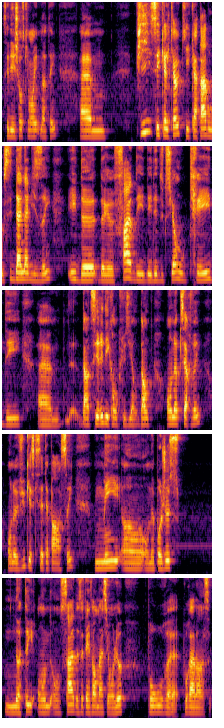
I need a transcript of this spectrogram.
c'est des choses qui vont être notées. Puis c'est quelqu'un qui est capable aussi d'analyser et de, faire des, déductions ou créer des. Euh, d'en tirer des conclusions. Donc, on a observé, on a vu qu'est-ce qui s'était passé, mais on n'a pas juste noté, on, sert de cette information-là pour, euh, pour avancer.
